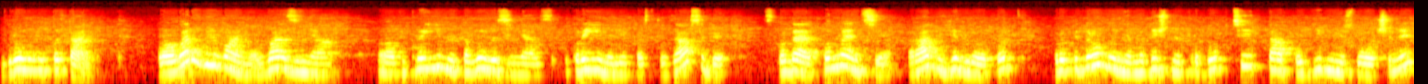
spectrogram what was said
другого питання. Правове регулювання ввезення в Україну та вивезення з України лікарських засобів складає Конвенція Ради Європи про підроблення медичної продукції та подібні злочини,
